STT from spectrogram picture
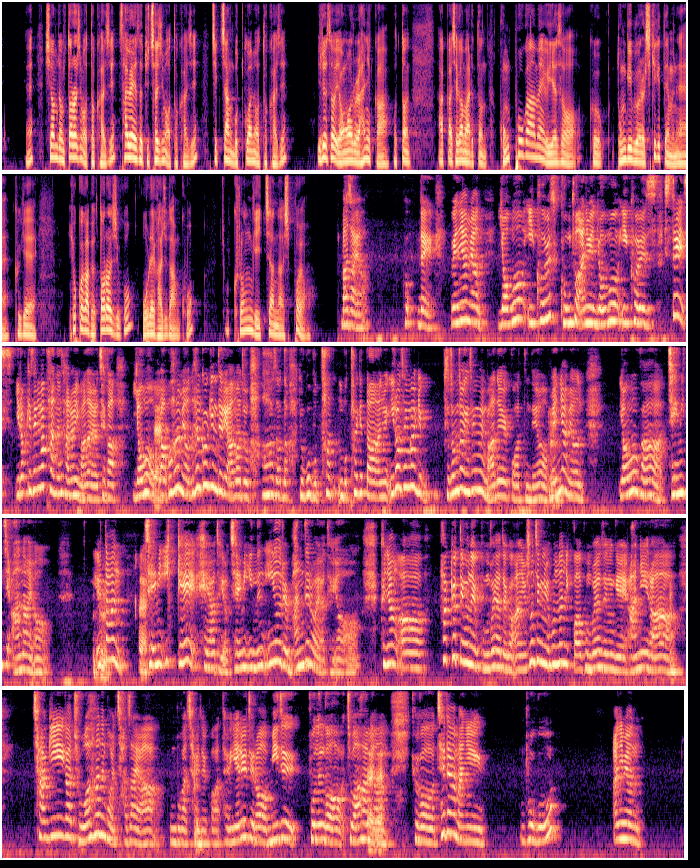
예? 시험 점수 떨어지면 어떡하지? 사회에서 뒤처지면 어떡하지? 직장 못 구하면 어떡하지? 이래서 영어를 하니까 어떤 아까 제가 말했던 공포감에 의해서 그 동기부여를 시키기 때문에 그게 효과가 별- 떨어지고 오래 가지도 않고 좀 그런 게 있지 않나 싶어요. 맞아요. 고- 네. 왜냐하면 영어 equals 공통 아니면 영어 equals 스트레스 이렇게 생각하는 사람이 많아요. 제가 영어라고 하면 한국인들이 아마도 아, 나, 나 영어 못하, 못하겠다 아니면 이런 생각이 부정적인 생각이 많을 것 같은데요. 왜냐하면 영어가 재밌지 않아요. 일단 네. 재미있게 해야 돼요. 재미있는 이유를 만들어야 돼요. 그냥 아 학교 때문에 공부해야 되고 아니면 선생님이 혼나니까 공부해야 되는 게 아니라 자기가 좋아하는 걸 찾아야 공부가 잘 될 것 같아요. 예를 들어 미드 보는 거 좋아하면 그거 최대한 많이 보고 아니면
